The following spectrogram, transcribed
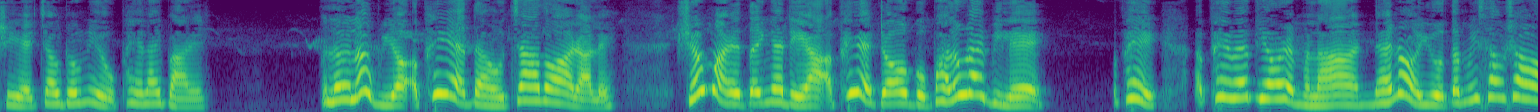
ရှိရဲ့ကြောက်တုံးတွေကိုဖယ်လိုက်ပါတယ်။ဘယ်လိုလုပ်ပြီးတော့အဖေရဲ့အတန်ကိုကြားသွားရတာလဲ။ရုပ်မာတဲ့တိုင်းငတ်တွေကအဖေရဲ့တောအုပ်ကိုဘာလုပ်လိုက်ပြီလဲ။အဖေအဖေပဲပြောတယ်မလား။နန်းတော်ကြီးကိုတမီးဆောင်ရှောက်ရ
